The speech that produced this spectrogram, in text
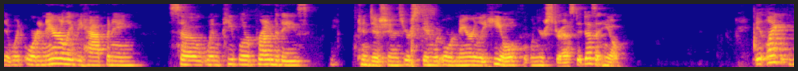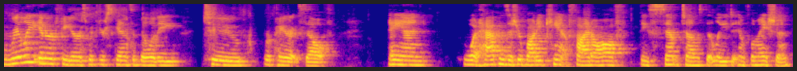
that would ordinarily be happening. So when people are prone to these conditions, your skin would ordinarily heal, but when you're stressed, it doesn't heal. It like really interferes with your skin's ability to repair itself. And what happens is your body can't fight off these symptoms that lead to inflammation.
